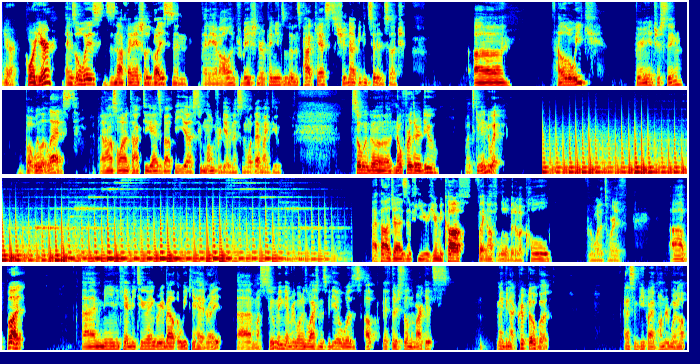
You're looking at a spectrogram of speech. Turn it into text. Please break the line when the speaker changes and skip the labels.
Here, Core here. As always, this is not financial advice, and any and all information or opinions within this podcast should not be considered such. Uh, hell of a week. Very interesting, but will it last? And I also want to talk to you guys about the uh, student loan forgiveness and what that might do. So, with uh, no further ado, let's get into it. I apologize if you hear me cough, fighting off a little bit of a cold for what it's worth. Uh, but I mean, you can't be too angry about the week you had, right? I'm assuming everyone who's watching this video was up if they're still in the markets. Maybe not crypto, but S&P 500 went up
